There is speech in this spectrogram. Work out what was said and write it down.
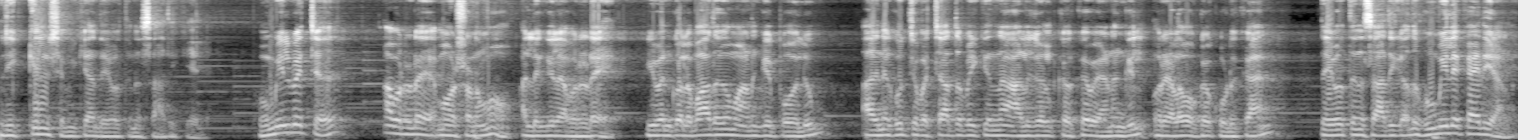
ഒരിക്കലും ക്ഷമിക്കാൻ ദൈവത്തിന് സാധിക്കില്ല ഭൂമിയിൽ വെച്ച് അവരുടെ മോഷണമോ അല്ലെങ്കിൽ അവരുടെ ഇവൻ കൊലപാതകമാണെങ്കിൽ പോലും അതിനെക്കുറിച്ച് പശ്ചാത്തപിക്കുന്ന ആളുകൾക്കൊക്കെ വേണമെങ്കിൽ ഒരിളവൊക്കെ കൊടുക്കാൻ ദൈവത്തിന് സാധിക്കും. അത് ഭൂമിയിലെ കാര്യമാണ്.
